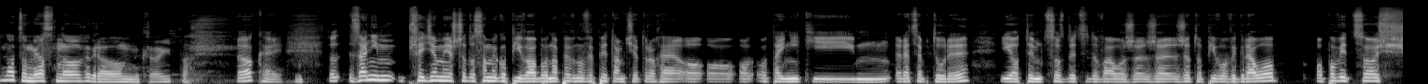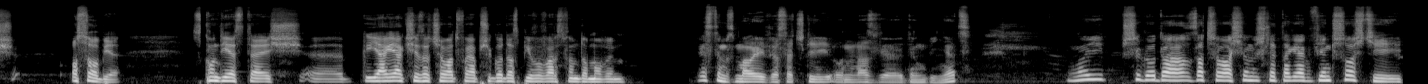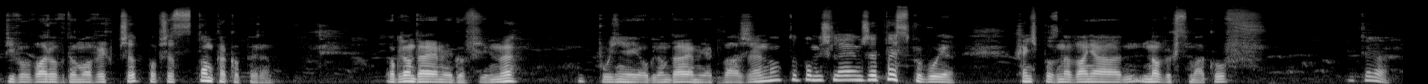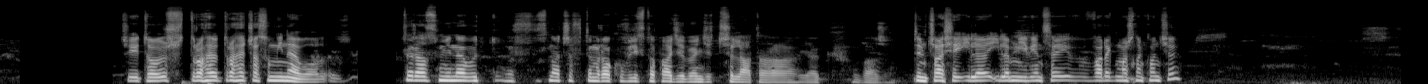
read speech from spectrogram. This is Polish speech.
Natomiast no, wygrało Mikro IPA. Okej. To Zanim przejdziemy jeszcze do samego piwa, bo na pewno wypytam cię trochę o, o, o- o tajniki mm, receptury i o tym, co zdecydowało, że, że, że to piwo wygrało, opowiedz coś o sobie. Skąd jesteś? E, Jak, jak się zaczęła twoja przygoda z piwowarstwem domowym? Jestem z małej wioseczki o nazwie Dębiniec. No i przygoda zaczęła się, myślę, tak jak w większości piwowarów domowych prze, poprzez Tomka Kopyra. Oglądałem jego filmy, później oglądałem jak waży, no to pomyślałem, że też spróbuję. Chęć poznawania nowych smaków i tyle. Czyli to już trochę, trochę czasu minęło. Teraz minęły, znaczy w tym roku w listopadzie będzie 3 lata jak waży. W tym czasie ile, ile mniej więcej warek masz na koncie?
